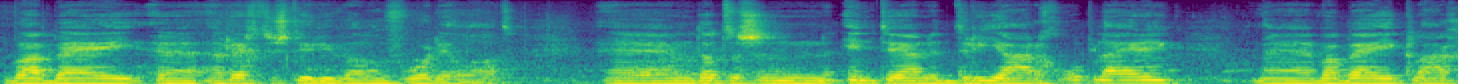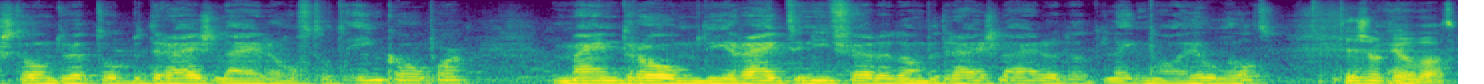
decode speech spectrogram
waarbij eh, een rechtenstudie wel een voordeel had. Ehm, dat is een interne driejarige opleiding, eh, waarbij je klaargestoomd werd tot bedrijfsleider of tot inkoper. Mijn droom die reikte niet verder dan bedrijfsleider, dat leek me al heel wat. Het is ook heel wat.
